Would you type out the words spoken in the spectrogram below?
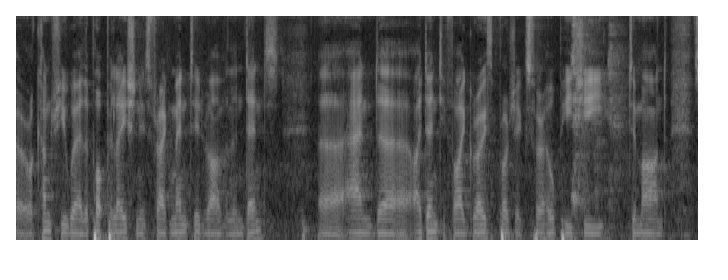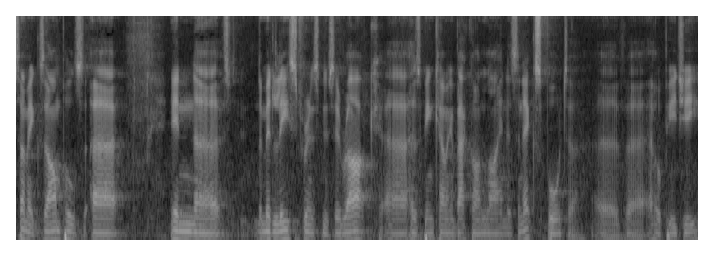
or a country where the population is fragmented rather than dense, uh, and uh, identify growth projects for LPG demand. Some examples uh, in uh, the Middle East, for instance, Iraq uh, has been coming back online as an exporter of uh, LPG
